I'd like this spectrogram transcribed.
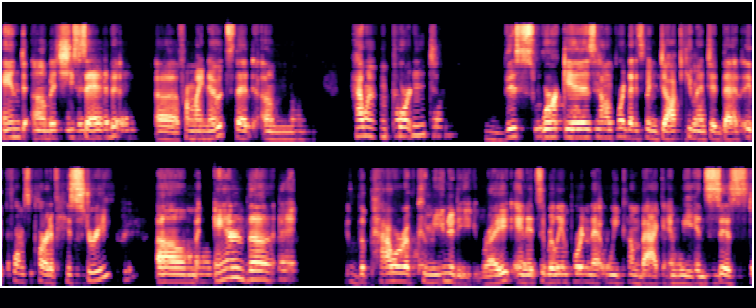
And um, she said, uh, from my notes, that um, how important this work is, how important that it's been documented, that it forms part of history, um, and the the power of community, right? And it's really important that we come back and we insist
